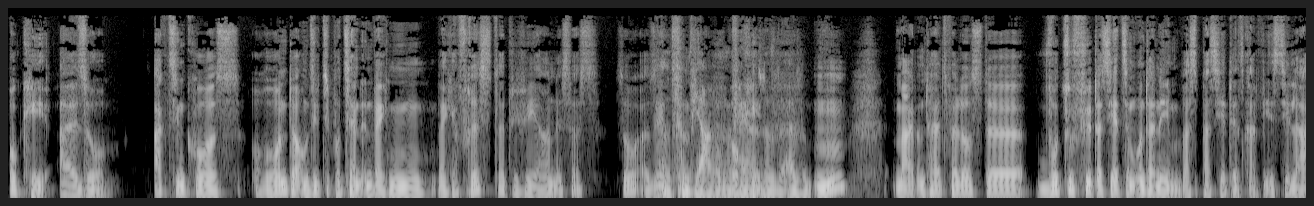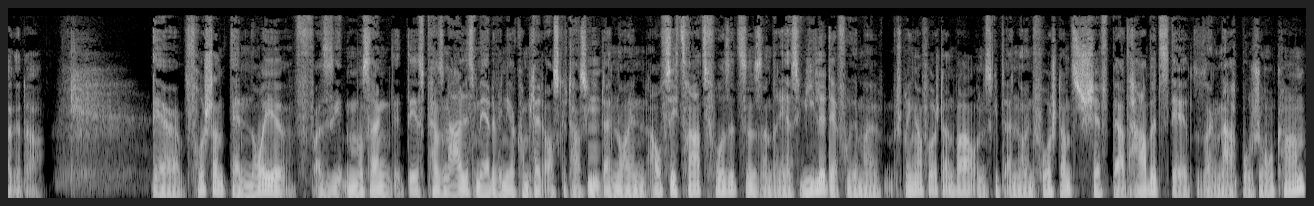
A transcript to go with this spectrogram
Okay, also Aktienkurs runter um 70 Prozent in welchen, welcher Frist? Seit wie vielen Jahren ist das? So, also, also fünf Jahre ungefähr. Okay. Also, also mhm. Marktanteilsverluste. Wozu führt das jetzt im Unternehmen? Was passiert jetzt gerade? Wie ist die Lage da? der Vorstand, der neue, also ich muss sagen, das Personal ist mehr oder weniger komplett ausgetauscht. Es gibt mhm. einen neuen Aufsichtsratsvorsitzenden, das ist Andreas Wiele, der früher mal Springer-Vorstand war, und es gibt einen neuen Vorstandschef, Bert Habitz, der sozusagen nach Beaujon kam.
